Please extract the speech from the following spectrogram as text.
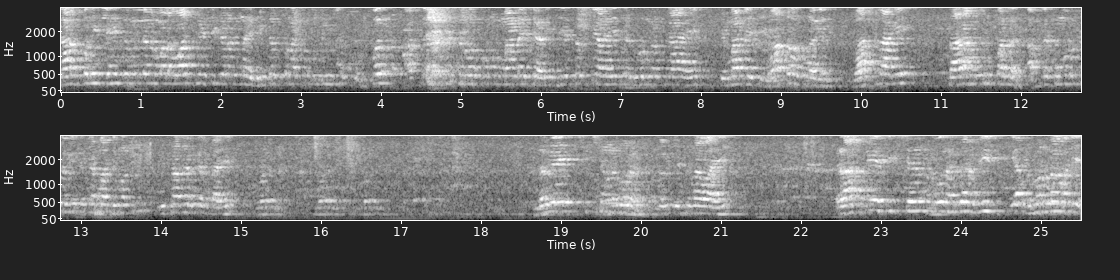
काल्पनिक लिहायचं म्हणल्यावर मला वाचण्याची गरज नाही. मी कल्पना करून लिहू शकतो. पण आपल्याला ते सर्वांसमोर मांडायचे आणि जे सत्य आहे त्या धोरणात काय आहे ते मांडायचे. वाचावंच लागेल. वाचलं आणि सारांश रूपानं आपल्यासमोर कवितेच्या माध्यमातून मी सादर करत आहे. नवे शिक्षण धोरण. कवितेचं नाव आहे राष्ट्रीय शिक्षण दोन हजार वीस या धोरणामध्ये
